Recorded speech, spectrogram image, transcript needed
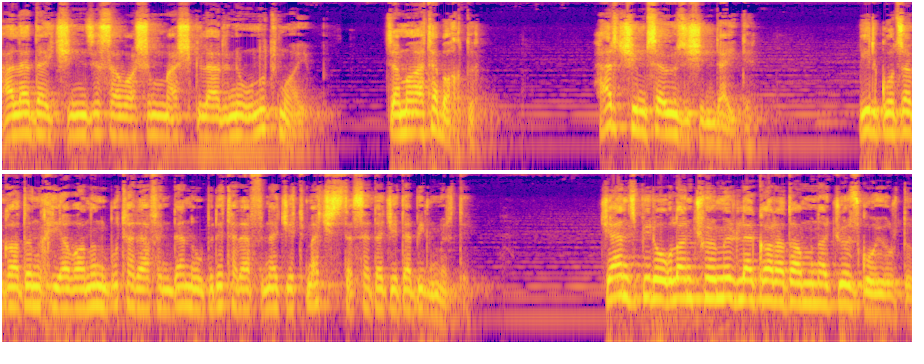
Hələ də 2-ci savaşın məşqlərini unutmayıb. Cəmaətə baxdı. Hər kimsə öz işində idi. Bir qoca qadın xiyavanın bu tərəfindən o biri tərəfinə getmək istəsə də gedə bilmirdi. Gənc bir oğlan kömürlə qar adamına göz qoyurdu.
